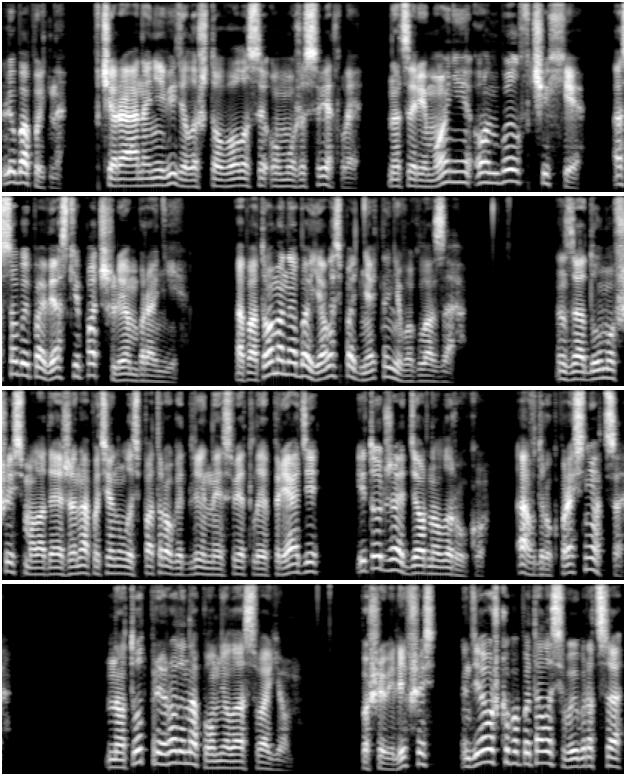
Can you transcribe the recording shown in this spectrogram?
Любопытно. Вчера она не видела, что волосы у мужа светлые. На церемонии он был в чехе, особой повязке под шлем брони. А потом она боялась поднять на него глаза. Задумавшись, молодая жена потянулась потрогать длинные светлые пряди и тут же отдернула руку. А вдруг проснется? Но тут природа напомнила о своем. Пошевелившись, девушка попыталась выбраться,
